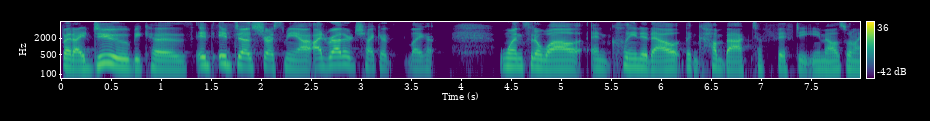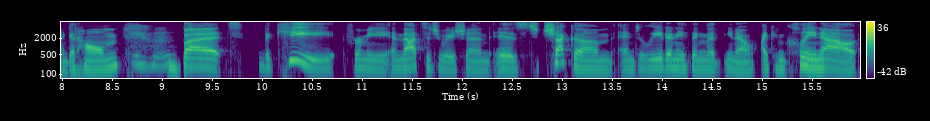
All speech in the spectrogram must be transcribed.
but I do because it, it does stress me out. I'd rather check it like once in a while and clean it out than come back to 50 emails when I get home. Mm-hmm. But the key for me in that situation is to check them and delete anything that, you know, I can clean out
